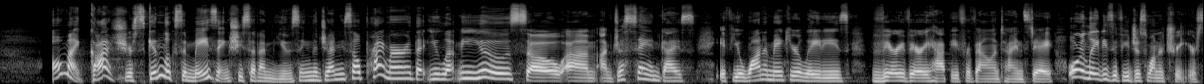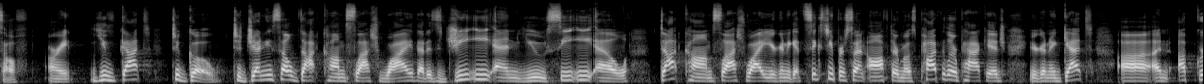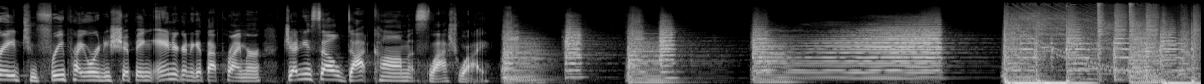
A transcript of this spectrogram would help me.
oh my gosh, your skin looks amazing. She said, I'm using the Genucel primer that you let me use. So um, I'm just saying, guys, if you want to make your ladies very, very happy for Valentine's Day, or ladies, if you just want to treat yourself, all right, you've got to go to genucel.com slash Y. That is G-E-N-U-C-E-L dot com slash Y. You're going to get 60% off their most popular package. You're going to get uh, an upgrade to free priority shipping, and you're going to get that primer. Genucel.com slash Y.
